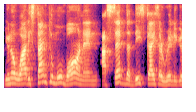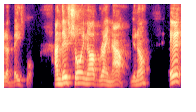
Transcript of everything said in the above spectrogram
you know what it's time to move on and accept that these guys are really good at baseball and they're showing up right now you know and,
